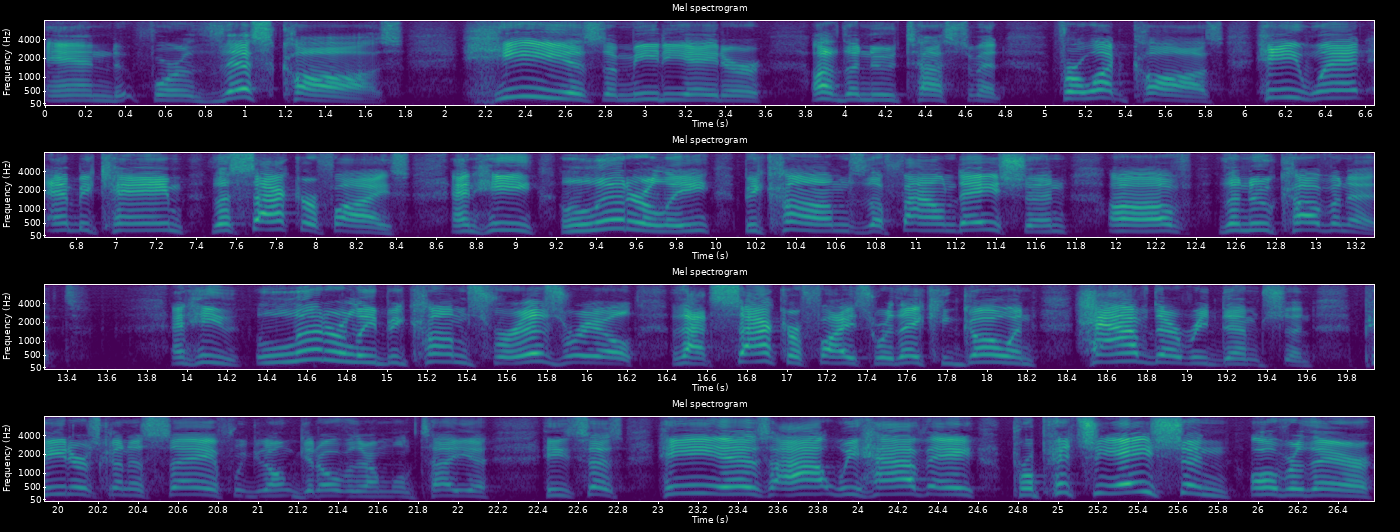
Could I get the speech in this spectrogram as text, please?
And for this cause, he is the mediator of the New Testament. For what cause? He went and became the sacrifice, and he literally becomes the foundation of the new covenant and he literally becomes for Israel that sacrifice where they can go and have their redemption. Peter's going to say, if we don't get over there, I'm going to tell you, he says, He is out, we have a propitiation over there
